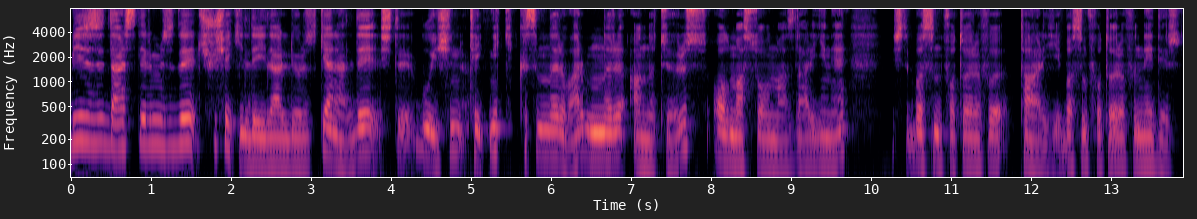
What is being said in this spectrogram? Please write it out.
Biz derslerimizde şu şekilde ilerliyoruz. Genelde işte bu işin teknik kısımları var. Bunları anlatıyoruz. Olmazsa olmazlar yine. İşte basın fotoğrafı tarihi, basın fotoğrafı nedir?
